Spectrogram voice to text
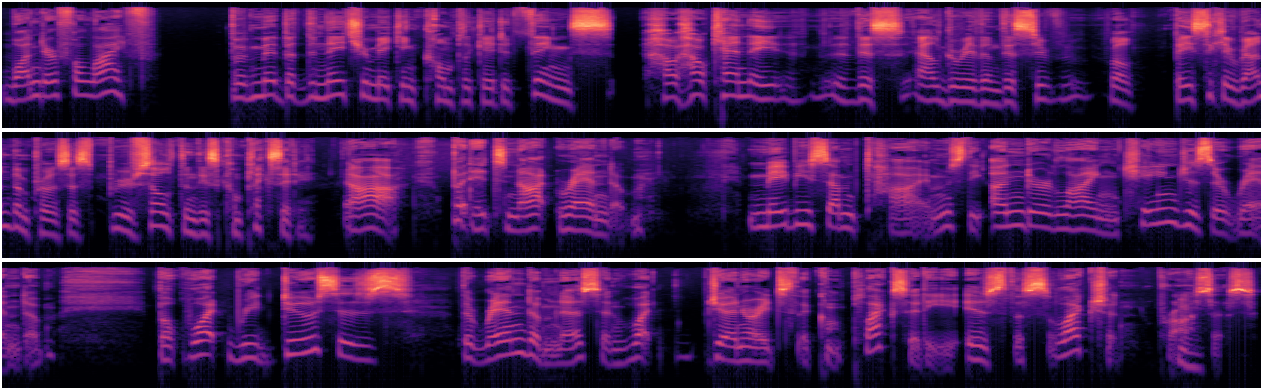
wonderful life. But, but the nature making complicated things, how, how can a, this algorithm, this, well, basically random process result in this complexity? Ah, but it's not random. Maybe sometimes the underlying changes are random, but what reduces the randomness and what generates the complexity is the selection process. Mm.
